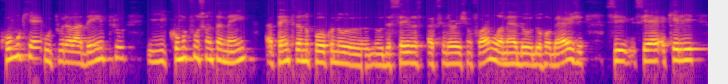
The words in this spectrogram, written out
como que é a cultura lá dentro e como que funciona também, até entrando um pouco no, no The Sales Acceleration Formula, né, do, do Roberge, se, se é aquele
